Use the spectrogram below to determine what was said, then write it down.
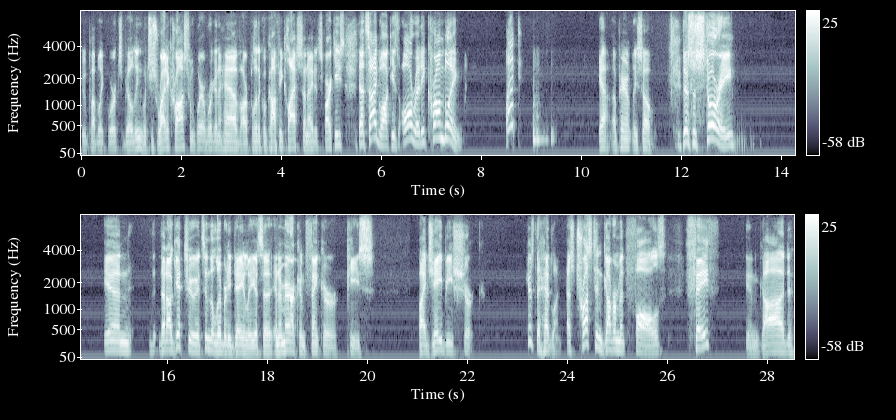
new Public Works building, which is right across from where we're going to have our political coffee klatch tonight at Sparky's. That sidewalk is already crumbling. What? Yeah, apparently so. There's a story in that I'll get to. It's in the Liberty Daily. It's a, an American thinker piece by J.B. Shurk. Here's the headline As trust in government falls, faith in God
